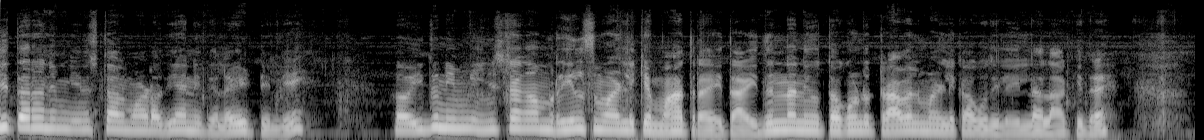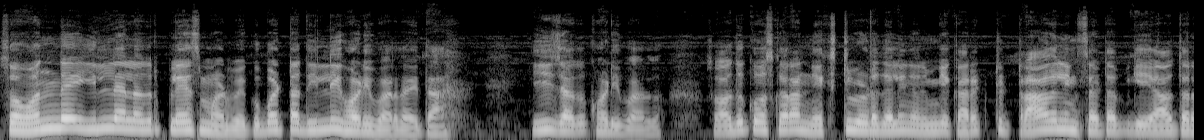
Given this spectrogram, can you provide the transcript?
ಈ ಥರ ನಿಮಗೆ ಇನ್ಸ್ಟಾಲ್ ಮಾಡೋದು ಏನಿದೆ ಲೈಟ್ ಇಲ್ಲಿ? ಸೊ ಇದು ನಿಮಗೆ ಇನ್ಸ್ಟಾಗ್ರಾಮ್ ರೀಲ್ಸ್ ಮಾಡಲಿಕ್ಕೆ ಮಾತ್ರ ಆಯಿತಾ? ಇದನ್ನು ನೀವು ತೊಗೊಂಡು ಟ್ರಾವೆಲ್ ಮಾಡಲಿಕ್ಕೆ ಆಗೋದಿಲ್ಲ, ಇಲ್ಲೆಲ್ಲ ಹಾಕಿದರೆ? ಸೊ ಒಂದೇ ಇಲ್ಲೆಲ್ಲಾದರೂ ಪ್ಲೇಸ್ ಮಾಡಬೇಕು ಬಟ್ ಅದು ಇಲ್ಲಿಗೆ ಹೊಡಿಬಾರ್ದು, ಆಯಿತಾ? ಈ ಜಾಗಕ್ಕೆ ಹೊಡಿಬಾರ್ದು. ಸೊ ಅದಕ್ಕೋಸ್ಕರ ನೆಕ್ಸ್ಟ್ ವೀಡಿಯೋದಲ್ಲಿ ನಾನು ನಿಮಗೆ ಕರೆಕ್ಟ್ ಟ್ರಾವೆಲಿಂಗ್ ಸೆಟಪ್ಗೆ ಯಾವ ಥರ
